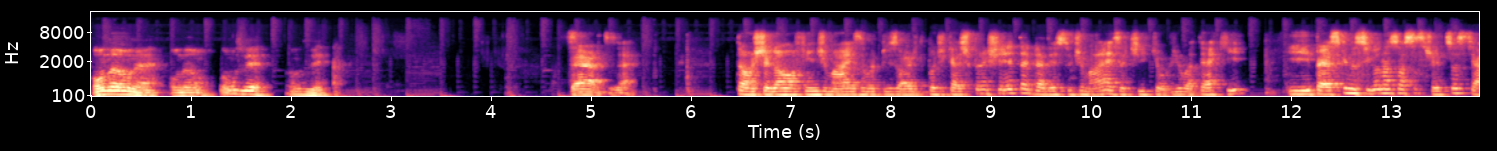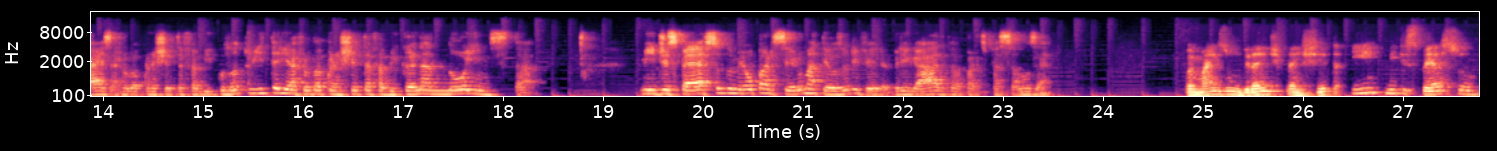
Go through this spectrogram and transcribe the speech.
Ou não, né? Ou não. Vamos ver, vamos ver. Certo, Zé. Então, chegamos ao fim de mais um episódio do podcast Prancheta. Agradeço demais a ti que ouviu até aqui. E peço que nos sigam nas nossas redes sociais, arroba Prancheta Fabico no Twitter e arroba Prancheta Fabicana no Insta. Me despeço do meu parceiro Matheus Oliveira. Obrigado pela participação, Zé. Foi mais um grande prancheta e me despeço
